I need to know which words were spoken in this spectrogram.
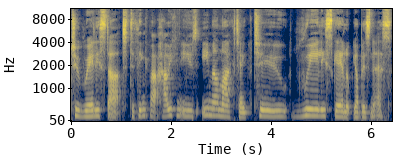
to really start to think about how you can use email marketing to really scale up your business.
